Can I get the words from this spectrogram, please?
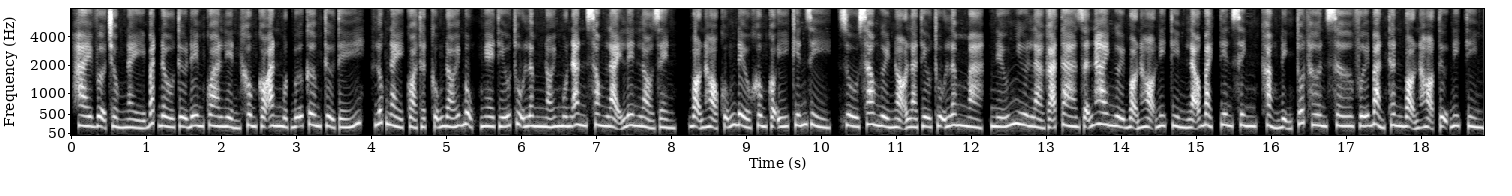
Hai vợ chồng này bắt đầu từ đêm qua liền không có ăn một bữa cơm tử tế, lúc này quả thật cũng đói bụng, nghe thiếu thụ lâm nói muốn ăn xong lại lên lò rèn, bọn họ cũng đều không có ý kiến gì, dù sao người nọ là thiếu thụ lâm mà, nếu như là gã ta dẫn hai người bọn họ đi tìm lão bạch tiên sinh, khẳng định tốt hơn sơ với bản thân bọn họ tự đi tìm.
